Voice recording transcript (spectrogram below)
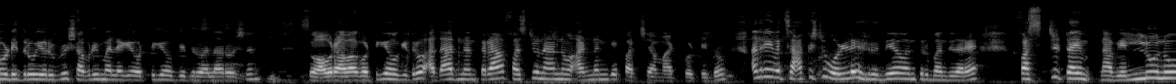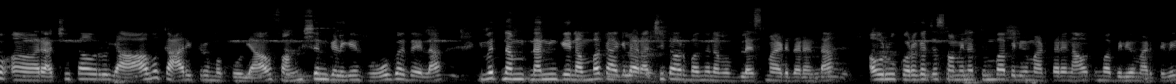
ನೋಡಿದ್ರು ಇವರಿಬ್ರು ಶಬರಿಮಲೆಗೆ ಒಟ್ಟಿಗೆ ಹೋಗಿದ್ರು ಅಲ್ಲ ರೋಷನ್. ಸೊ ಅವ್ರು ಅವಾಗ ಒಟ್ಟಿಗೆ ಹೋಗಿದ್ರು. ಅದಾದ ನಂತರ ಫಸ್ಟ್ ನಾನು ಅಣ್ಣನ್ಗೆ ಪರಿಚಯ ಮಾಡಿಕೊಟ್ಟಿದ್ದು. ಅಂದ್ರೆ ಇವತ್ತು ಸಾಕಷ್ಟು ಒಳ್ಳೆ ಹೃದಯವಂತರು ಬಂದಿದ್ದಾರೆ. ಫಸ್ಟ್ ಟೈಮ್ ನಾವೆಲ್ಲೂ ರಚಿತಾ ಅವರು ಯಾವ ಕಾರ್ಯಕ್ರಮಕ್ಕೂ ಯಾವ ಫಂಕ್ಷನ್ಗಳಿಗೆ ಹೋಗೋದೇ ಇಲ್ಲ. ಇವತ್ತು ನಮ್ ನನ್ಗೆ ನಂಬಕ್ಕಾಗಿಲ್ಲ ರಚಿತಾ ಅವ್ರು ಬಂದು ನಮಗೆ ಬ್ಲೆಸ್ ಮಾಡಿದ್ದಾರೆ ಅಂತ. ಅವರು ಕೊರಗಜ್ಜ ಸ್ವಾಮಿನ ತುಂಬಾ ಬಿಲೀವ್ ಮಾಡ್ತಾರೆ. ನಾವು ತುಂಬಾ ಬಿಲೀವ್ ಮಾಡ್ತೀವಿ.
